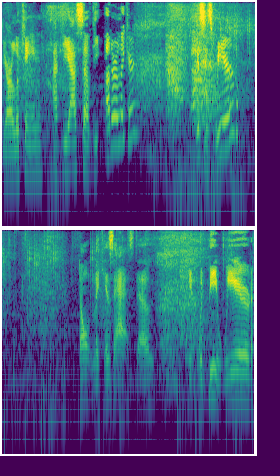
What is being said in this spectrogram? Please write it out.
You're looking at the ass of the other licker? This is weird. Don't lick his ass, though. It would be weird.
